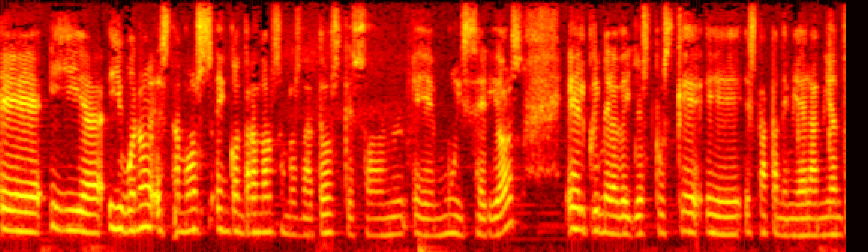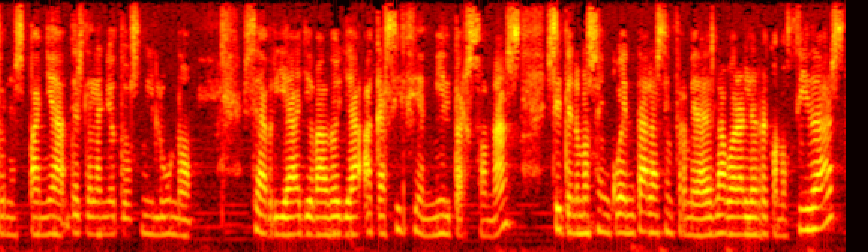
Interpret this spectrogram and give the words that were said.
Eh, eh, y, bueno, estamos encontrándonos unos datos que son eh, muy serios. El primero de ellos, pues que esta pandemia del amianto en España desde el año 2001 se habría llevado ya a casi 100.000 personas. Si tenemos en cuenta las enfermedades laborales reconocidas,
